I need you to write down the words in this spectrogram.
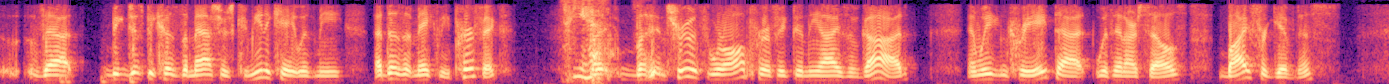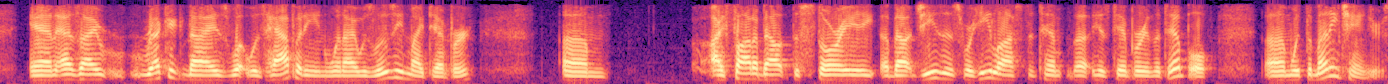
that be, just because the masters communicate with me, that doesn't make me perfect. Yeah. But, but in truth, we're all perfect in the eyes of God, and we can create that within ourselves by forgiveness. And as I recognized what was happening when I was losing my temper, um, I thought about the story about Jesus where he lost temp- uh, his temper in the temple um, with the money changers,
